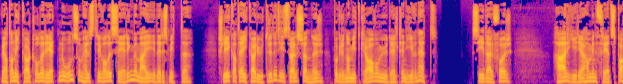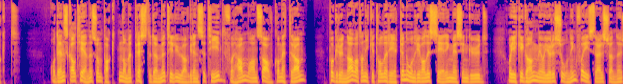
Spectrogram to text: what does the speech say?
ved at han ikke har tolerert noen som helst rivalisering med meg i deres midte, slik at jeg ikke har utryddet Israels sønner på grunn av mitt krav om udelt hengivenhet. Si derfor, her gir jeg ham min fredspakt, og den skal tjene som pakten om et prestedømme til uavgrenset tid for ham og hans avkom etter ham, på grunn av at han ikke tolererte noen rivalisering med sin Gud, og gikk i gang med å gjøre soning for Israels sønner.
